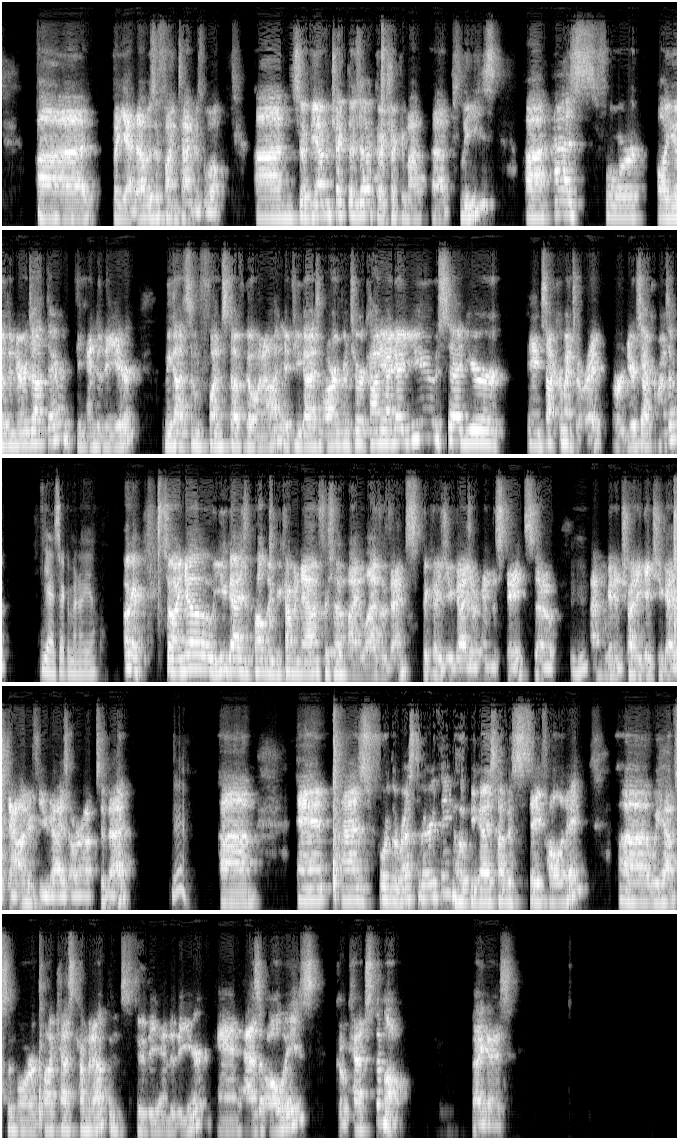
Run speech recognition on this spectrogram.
Uh, but yeah, that was a fun time as well. Um, so if you haven't checked those out, go check them out, uh, please. Uh, as for all you other nerds out there, at the end of the year, we got some fun stuff going on. If you guys are in Ventura County, I know you said you're in Sacramento, right? Or near Sacramento? Yeah, Sacramento. Yeah. Okay, so I know you guys will probably be coming down for some of my live events because you guys are in the states. So Mhm. I'm going to try to get you guys down if you guys are up to that. Yeah. Um, and as for the rest of everything, hope you guys have a safe holiday. Uh, we have some more podcasts coming up and through the end of the year. And as always, go catch them all. Bye, guys.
